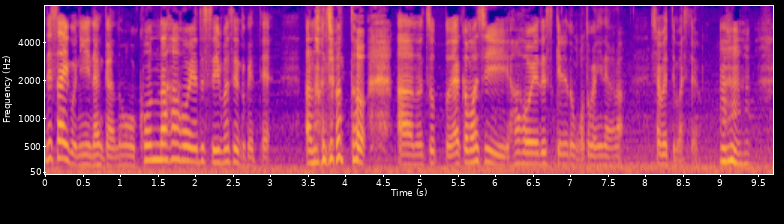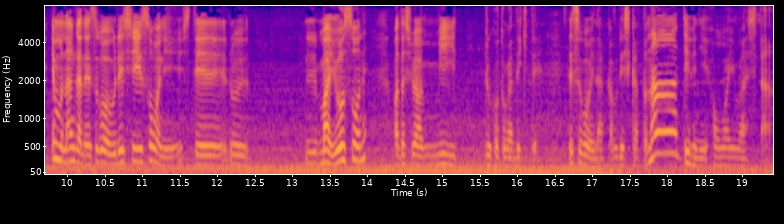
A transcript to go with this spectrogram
で、最後になんかあの、こんな母親ですいませんとか言って、あの、ちょっと、あの、ちょっとやかましい母親ですけれども、とか言いながら喋ってましたよ。でもなんかね、すごい嬉しそうにしてる、まあ様子をね、私は見ることができて、ですごいなんか嬉しかったなーっていうふうに思いました。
